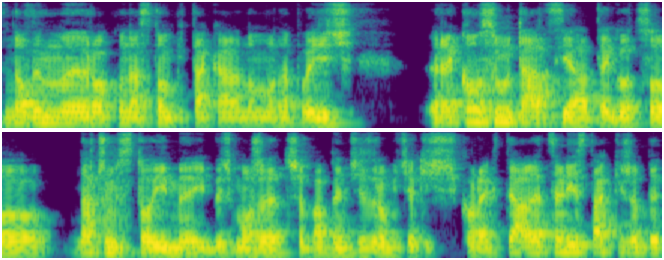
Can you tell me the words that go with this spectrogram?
w nowym roku nastąpi taka, no można powiedzieć, rekonsultacja tego, co, na czym stoimy i być może trzeba będzie zrobić jakieś korekty, ale cel jest taki, żeby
